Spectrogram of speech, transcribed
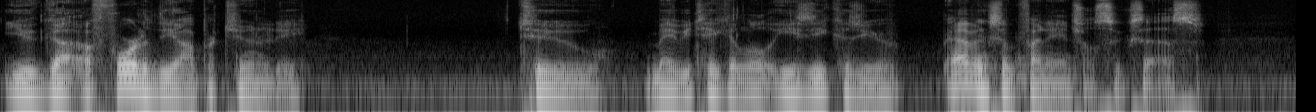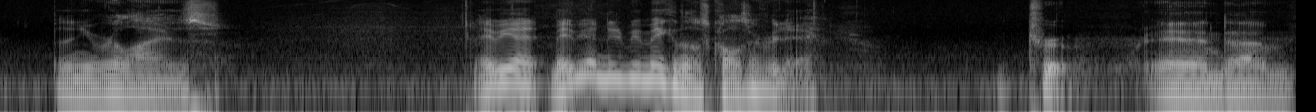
You got afforded the opportunity to maybe take it a little easy because you're having some financial success, but then you realize maybe I maybe I need to be making those calls every day. True. And um,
